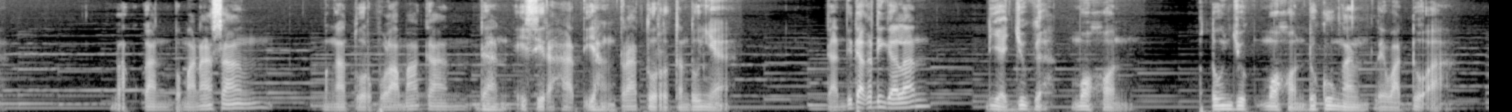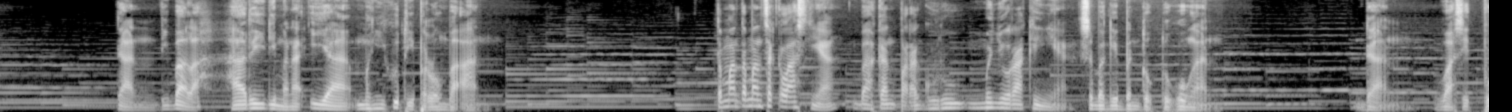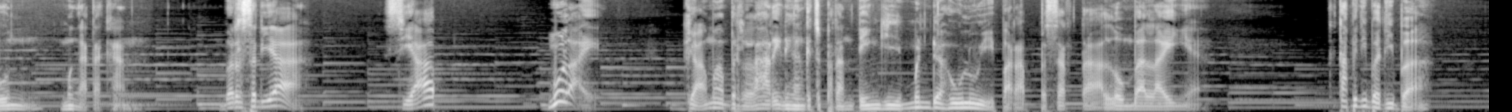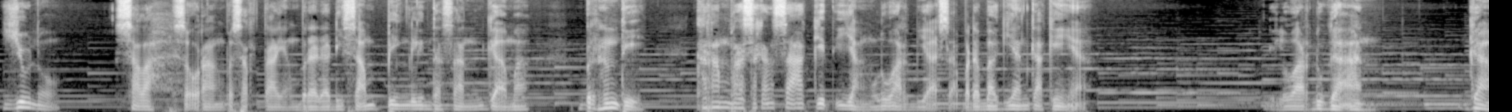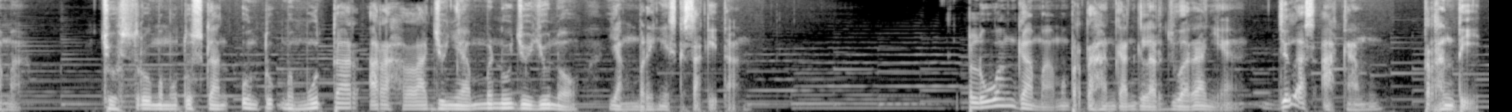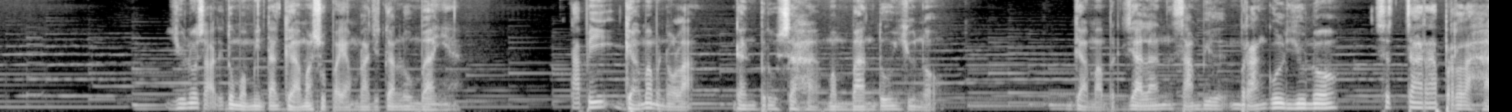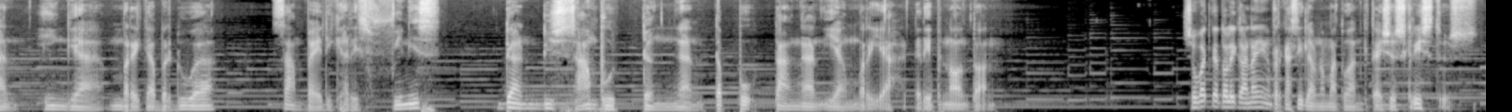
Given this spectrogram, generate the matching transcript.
Melakukan pemanasan, mengatur pola makan, dan istirahat yang teratur tentunya. Dan tidak ketinggalan, dia juga mohon petunjuk, mohon dukungan lewat doa dan tibalah hari di mana ia mengikuti perlombaan. Teman-teman sekelasnya, bahkan para guru menyurakinya sebagai bentuk dukungan. Dan wasit pun mengatakan, "Bersedia, siap, mulai!" Gama berlari dengan kecepatan tinggi mendahului para peserta lomba lainnya. Tetapi tiba-tiba, Yuno salah seorang peserta yang berada di samping lintasan Gama berhenti karena merasakan sakit yang luar biasa pada bagian kakinya. Di luar dugaan, Gama justru memutuskan untuk memutar arah lajunya menuju Yuno yang meringis kesakitan. Peluang Gama mempertahankan gelar juaranya jelas akan terhenti Yuno saat itu meminta Gama supaya melanjutkan lombanya. Tapi Gama menolak dan berusaha membantu Yuno. Gama berjalan sambil merangkul Yuno secara perlahan hingga mereka berdua sampai di garis finish dan disambut dengan tepuk tangan yang meriah dari penonton. Sobat Katolikana yang terkasih dalam nama Tuhan kita Yesus Kristus,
